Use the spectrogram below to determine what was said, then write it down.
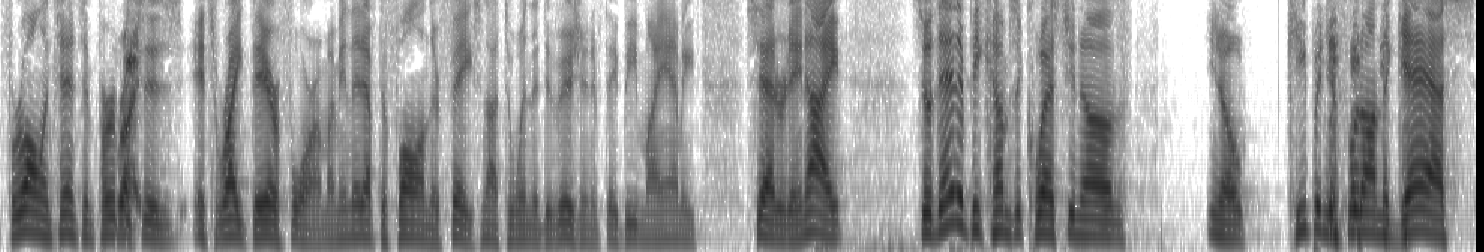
for all intents and purposes, right. it's right there for them. I mean, they'd have to fall on their face not to win the division if they beat Miami Saturday night. So then it becomes a question of, you know, keeping your foot on the gas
